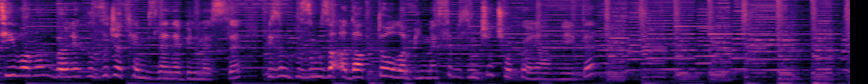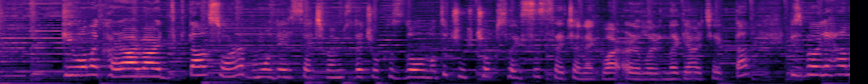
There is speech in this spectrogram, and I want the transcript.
Tiva'nın böyle hızlıca temizlenebilmesi, bizim hızımıza adapte olabilmesi bizim için çok önemliydi. Tiva'na karar verdikten sonra bu modeli seçmemiz de çok hızlı olmadı çünkü çok sayısız seçenek var aralarında gerçekten. Biz böyle hem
